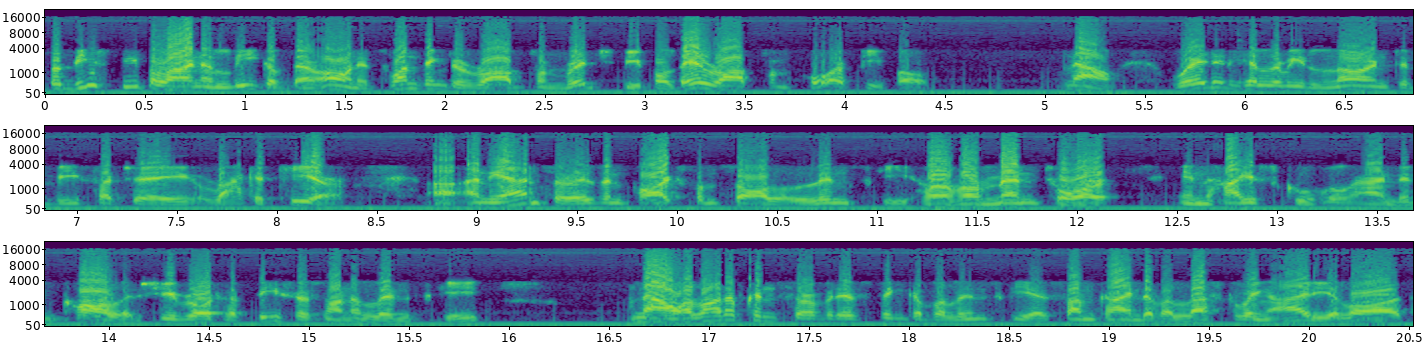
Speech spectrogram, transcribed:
So these people are in a league of their own. It's one thing to rob from rich people, they rob from poor people. Now, where did Hillary learn to be such a racketeer? Uh, and the answer is in part from Saul Alinsky, her, her mentor in high school and in college. She wrote her thesis on Alinsky. Now, a lot of conservatives think of Alinsky as some kind of a left wing ideologue,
